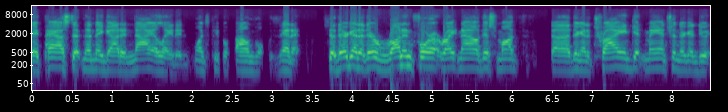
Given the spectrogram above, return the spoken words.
They passed it and then they got annihilated once people found what was in it. So they're gonna they're running for it right now this month. Uh, they're to try and get Manchin. They're to do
